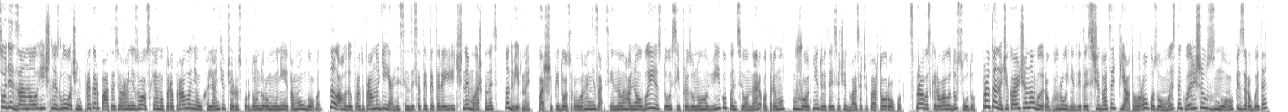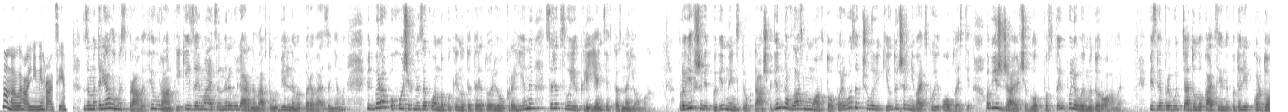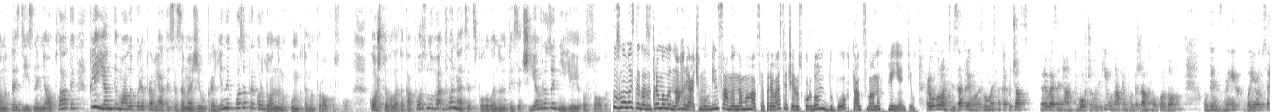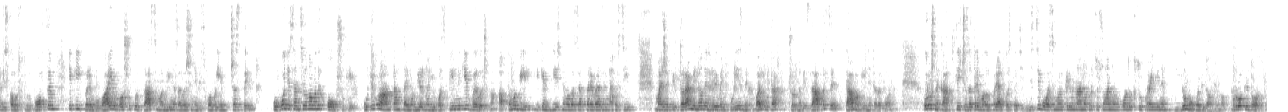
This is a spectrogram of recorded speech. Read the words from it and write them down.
Судять за аналогічний злочин. Прикарпатець організував схему переправлення ухилянтів через кордон до Румунії та Молдови. Налагодив протиправну діяльність 75-річний мешканець надвірної. Перший підозру в організації нелегального виїзду осіб призовного віку пенсіонер отримав у жовтні 2024 року. Справу скерували до суду. Проте, не чекаючи на вирок, в грудні 2025 року зловмисник вирішив знову підзаробити на нелегальній міграції. За матеріалами справи фігурант, який займається нерегулярними автомобільними перевезеннями, підбирав охочих незаконно покинути територію України серед своїх клієнтів та знайомих. Провівши відповідний інструктаж, він на власному авто перевозив чоловіків до Чернівецької області, об'їжджаючи блокпости польовими дорогами. Після прибуття до локації неподалік кордону та здійснення оплати клієнти мали переправлятися за межі України поза прикордонними пунктами пропуску. Коштувала така послуга 12,5 тисяч євро з однієї особи. Зловмисника затримали на гарячому. Він саме намагався перевести через кордон двох так званих клієнтів. Правоохоронці затримали зловмисника під час перевезення двох чоловіків у напрямку державного кордону. Один з них виявився військовослужбовцем, який перебуває в розшуку за самовільне залишення військової частини. У ході санкціонованих обшуків у фігуранта та ймовірно його спільників вилучено автомобіль, яким здійснювалося перевезення осіб, майже півтора мільйони гривень у різних валютах, чорнові записи та мобільні телефони. Порушника слідчі затримали в порядку статті 208 Кримінально-процесуального кодексу України. Йому повідомлено про підозру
